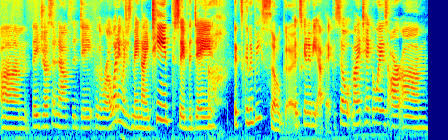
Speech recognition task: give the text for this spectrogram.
Um, they just announced the date for the royal wedding, which is May 19th. Save the date. It's gonna be so good. It's going to be epic. So my takeaways are um,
